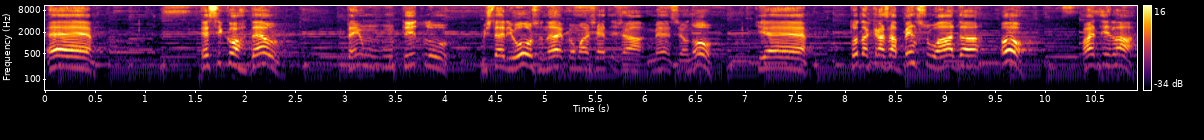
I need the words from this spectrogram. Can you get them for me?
é, esse cordel tem um, um, título misterioso, né? Como a gente já mencionou, que é Toda Casa Abençoada. Oh, vai dizer lá.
